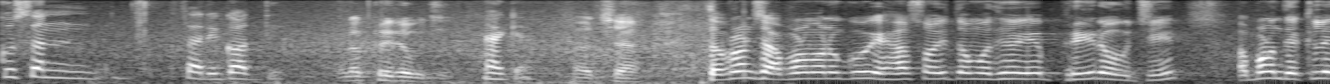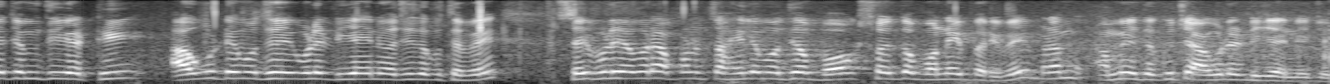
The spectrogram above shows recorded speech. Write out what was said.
कुशन सारी गॉद्धी ଫ୍ରି ରହୁଛି ଆଜ୍ଞା ଆଚ୍ଛା ତ ଫ୍ରେଣ୍ଡସ୍ ଆପଣମାନଙ୍କୁ ଏହା ସହିତ ମଧ୍ୟ ଏ ଫ୍ରି ରହୁଛି ଆପଣ ଦେଖିଲେ ଯେମିତି ଏଠି ଆଉ ଗୋଟେ ମଧ୍ୟ ଏଇଭଳି ଡିଜାଇନ୍ ଅଛି ଦେଖୁଥିବେ ସେଇଭଳି ଭାବରେ ଆପଣ ଚାହିଁଲେ ମଧ୍ୟ ବକ୍ସ ସହିତ ବନେଇ ପାରିବେ ମ୍ୟାଡ଼ାମ୍ ଆମେ ଦେଖୁଛେ ଆଉ ଗୋଟେ ଡିଜାଇନ୍ ଆଜ୍ଞା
